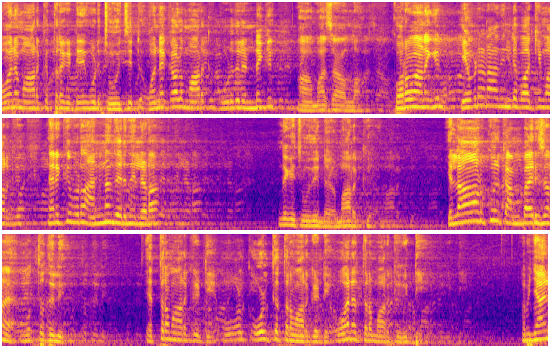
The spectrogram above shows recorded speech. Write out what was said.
അവനെ മാർക്ക് എത്ര കിട്ടിയെന്ന് കൂടി ചോദിച്ചിട്ട് അവനേക്കാളും മാർക്ക് കൂടുതലുണ്ടെങ്കിൽ ആ അല്ല കുറവാണെങ്കിൽ എവിടെടാ നിന്റെ ബാക്കി മാർക്ക് നിനക്ക് ഇവിടെ അന്നം തരുന്നില്ലടാ. എന്തൊക്കെ ചോദ്യം മാർക്ക് എല്ലാവർക്കും ഒരു കമ്പാരിസണാണ് മൊത്തത്തിൽ എത്ര മാർക്ക് കിട്ടി? ഓൾക്ക് എത്ര മാർക്ക് കിട്ടി? ഓൻ എത്ര മാർക്ക് കിട്ടി? അപ്പം ഞാൻ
